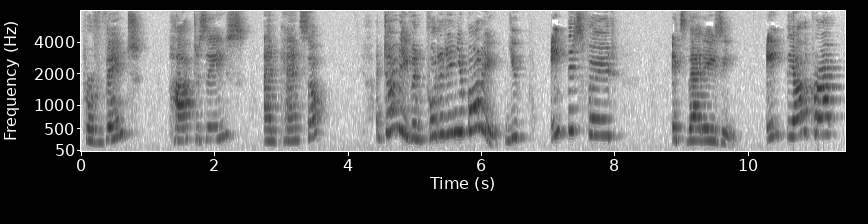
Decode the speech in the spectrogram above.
Prevent heart disease and cancer. Don't even put it in your body. You eat this food, it's that easy. Eat the other crap,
